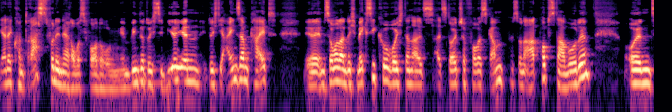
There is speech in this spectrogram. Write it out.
ja, der Kontrast von den Herausforderungen. Im Winter durch Sibirien, durch die Einsamkeit, äh, im Sommer dann durch Mexiko, wo ich dann als, als deutscher Forrest Gump so eine Art Popstar wurde und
